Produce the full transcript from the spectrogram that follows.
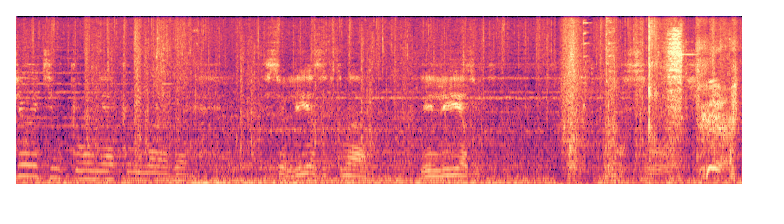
Чё этим коммунякам надо? Все лезут к нам. И лезут. Ну, сволочь.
